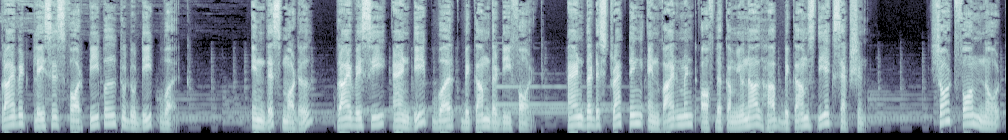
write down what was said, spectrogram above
private places for people to do deep work. In this model, privacy and deep work become the default, and the distracting environment of the communal hub becomes the exception. Short form note,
